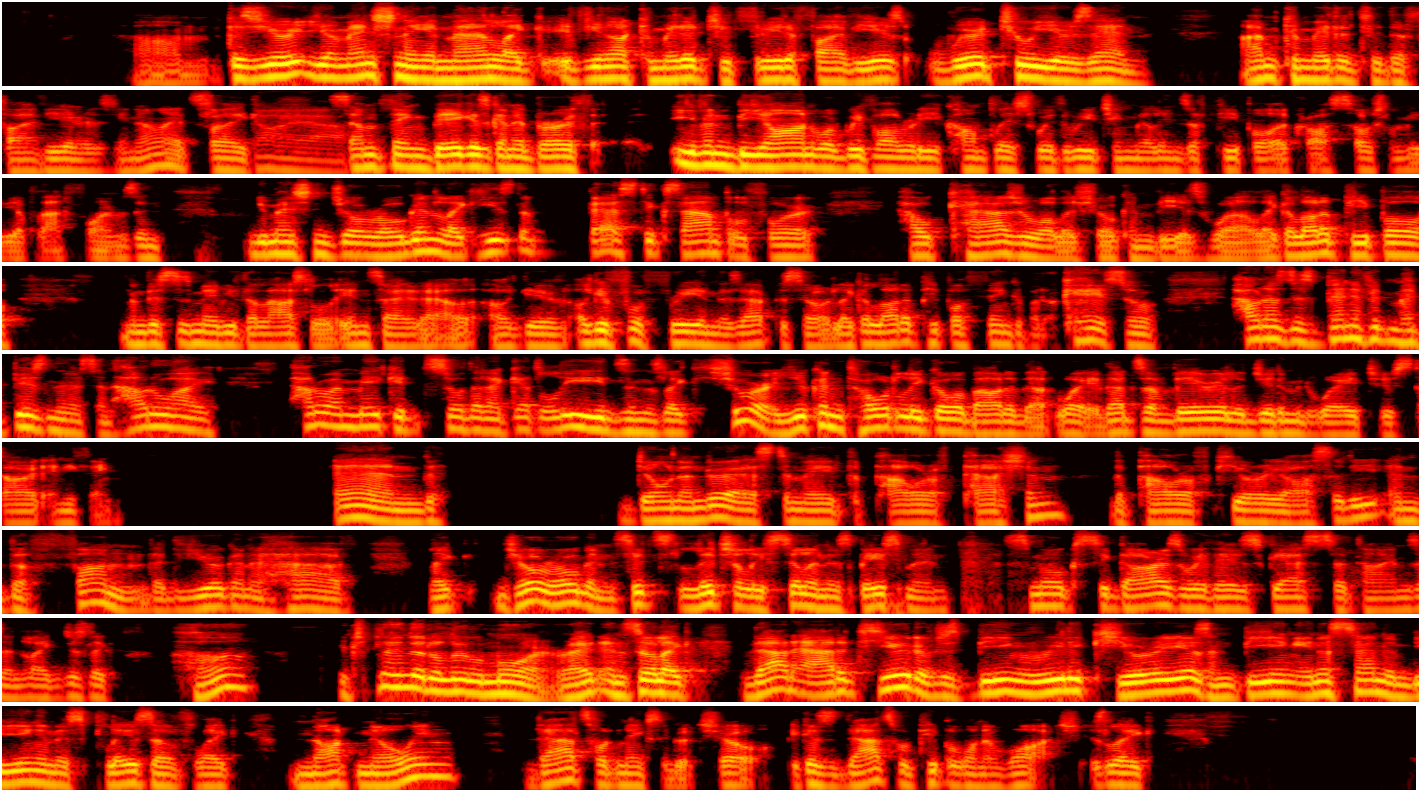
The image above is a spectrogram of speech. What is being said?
Um because you're you're mentioning it man like if you're not committed to three to five years we're two years in i'm committed to the five years you know it's like oh, yeah. something big is going to birth even beyond what we've already accomplished with reaching millions of people across social media platforms. And you mentioned Joe Rogan, like he's the best example for how casual a show can be as well. Like a lot of people, and this is maybe the last little insight I'll, I'll give, I'll give for free in this episode. Like a lot of people think about, okay, so how does this benefit my business, and how do I, how do I make it so that I get leads? And it's like, sure, you can totally go about it that way. That's a very legitimate way to start anything. And don't underestimate the power of passion the power of curiosity and the fun that you're gonna have. Like joe rogan sits literally still in his basement smokes cigars with his guests at times and like just like huh? Explain that a little more right? And so like that attitude of just being really curious and being innocent and being in this place of like not knowing that's what makes a good show because that's what people want to watch. Is like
